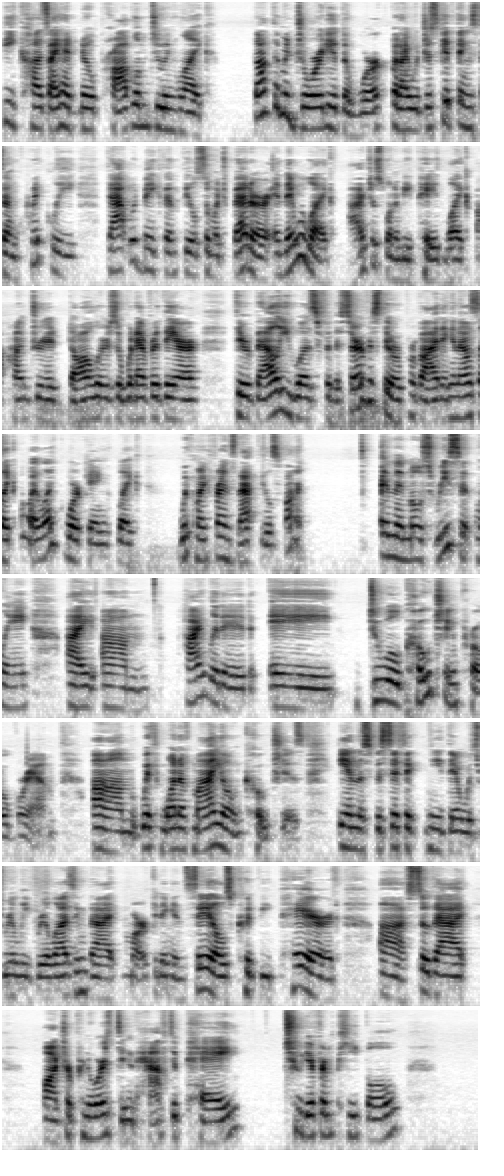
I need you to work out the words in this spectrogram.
because I had no problem doing like not the majority of the work, but I would just get things done quickly. That would make them feel so much better. And they were like, I just want to be paid like a hundred dollars or whatever their their value was for the service they were providing. And I was like, oh, I like working like with my friends, that feels fun. And then most recently, I um, piloted a dual coaching program um, with one of my own coaches. And the specific need there was really realizing that marketing and sales could be paired uh, so that entrepreneurs didn't have to pay two different people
